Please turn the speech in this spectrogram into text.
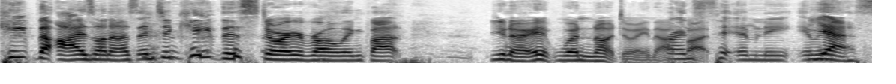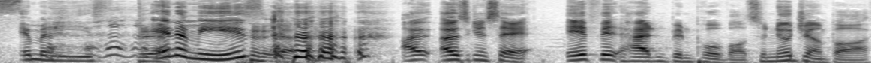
keep the eyes on us and to keep this story rolling. But you know, it, we're not doing that. Friends but to enemy. em- yes, Enemies. Yeah. Enemies. I, I was gonna say if it hadn't been pole vault, so no jump off.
